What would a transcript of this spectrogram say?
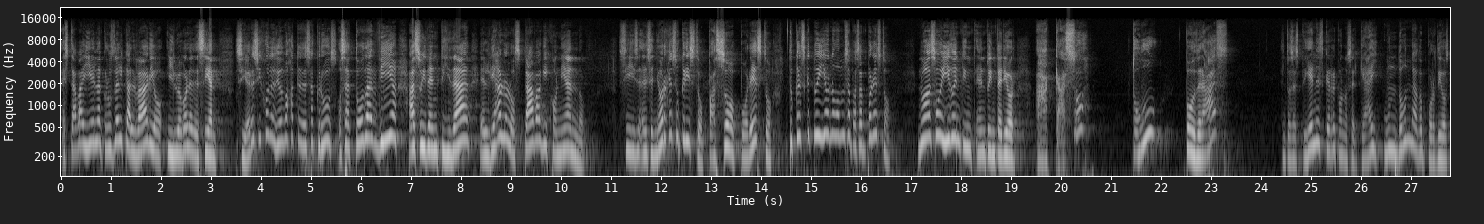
Estaba ahí en la cruz del Calvario y luego le decían, si eres hijo de Dios, bájate de esa cruz. O sea, todavía a su identidad el diablo lo estaba aguijoneando. Si el Señor Jesucristo pasó por esto, ¿tú crees que tú y yo no vamos a pasar por esto? ¿No has oído en, tu interior, ¿acaso tú podrás? Entonces tienes que reconocer que hay un don dado por Dios,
